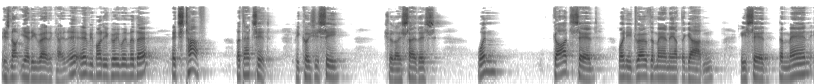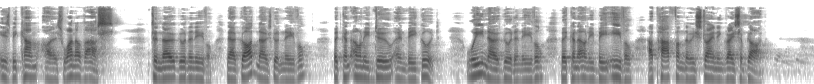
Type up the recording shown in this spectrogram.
is not yet eradicated. Everybody agree with me there? It's tough, but that's it. Because you see, should I say this? When God said, when he drove the man out the garden, he said, the man is become as one of us to know good and evil. Now, God knows good and evil, but can only do and be good. We know good and evil, but can only be evil apart from the restraining grace of God.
